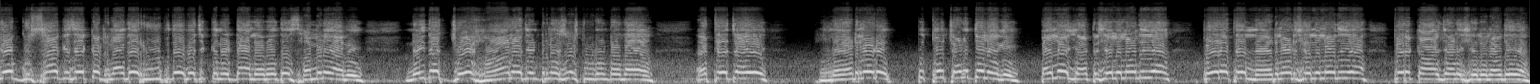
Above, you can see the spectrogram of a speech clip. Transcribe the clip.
ਕਿ ਉਹ ਗੁੱਸਾ ਕਿਸੇ ਘਟਨਾ ਦੇ ਰੂਪ ਦੇ ਵਿੱਚ ਕੈਨੇਡਾ ਲੈਵਲ ਤੇ ਸਾਹਮਣੇ ਆਵੇ। ਨਹੀਂ ਤਾਂ ਜੋ ਹਾਲ ਅੱਜ ਇੰਟਰਨੈਸ਼ਨਲ ਸਟੂਡੈਂਟਾਂ ਦਾ ਆ, ਇੱਥੇ ਚਾਹੇ ਲੈਂਡਲੋਰਡ ਉੱਥੋਂ ਚੜ੍ਹਨ ਤੋਂ ਲੈ ਗਏ ਪਹਿਲਾਂ ਜੱਟ ਛਿੱਲ ਲਾਉਂਦੇ ਆ, ਫਿਰ ਇੱਥੇ ਲੈਂਡਲੋਰਡ ਛਿੱਲ ਲਾਉਂਦੇ ਆ, ਫਿਰ ਕਾਲਜਾਂ ਵਾਲੇ ਛਿੱਲ ਲਾਉਂਦੇ ਆ।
